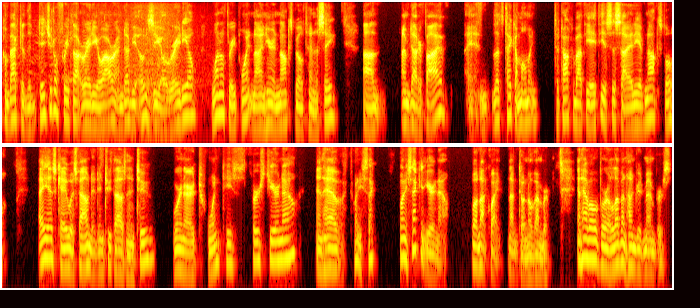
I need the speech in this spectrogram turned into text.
Welcome back to the Digital Free Thought Radio Hour on WOZO Radio 103.9 here in Knoxville, Tennessee. Um, I'm Doubter Five, and let's take a moment to talk about the Atheist Society of Knoxville. ASK was founded in 2002. We're in our 21st year now and have 22nd, 22nd year now. Well, not quite, not until November, and have over 1,100 members.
